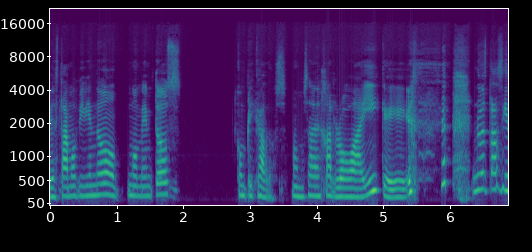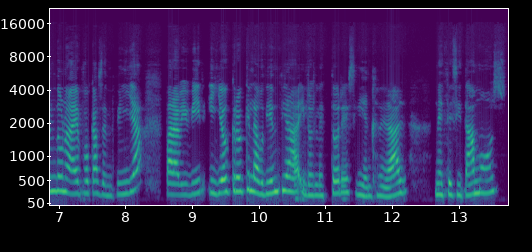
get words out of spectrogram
estamos viviendo momentos complicados. Vamos a dejarlo ahí, que no está siendo una época sencilla para vivir y yo creo que la audiencia y los lectores y en general necesitamos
